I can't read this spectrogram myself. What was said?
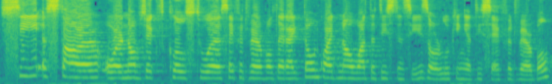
see a star or an object close to a Cepheid variable that I don't quite know what the distance is, or looking at this Cepheid variable,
